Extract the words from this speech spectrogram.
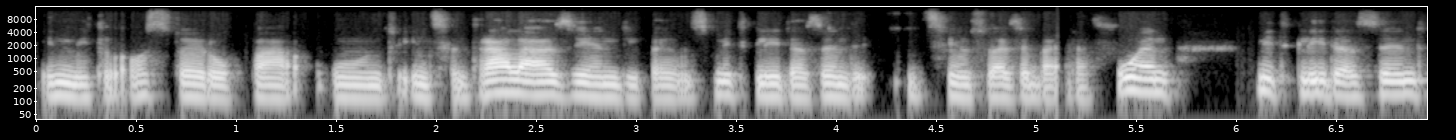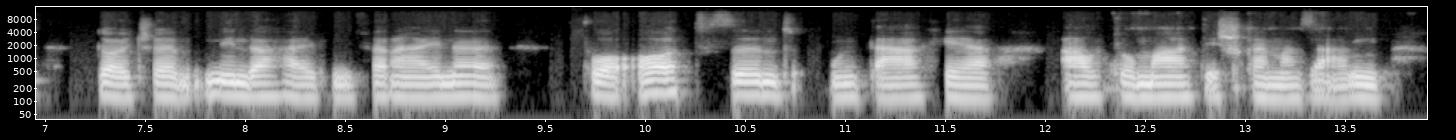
in Mittelosteuropa und in Zentralasien, die bei uns Mitglieder sind, beziehungsweise bei der FUN Mitglieder sind, deutsche Minderheitenvereine, vor Ort sind und daher automatisch, kann man sagen, äh,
